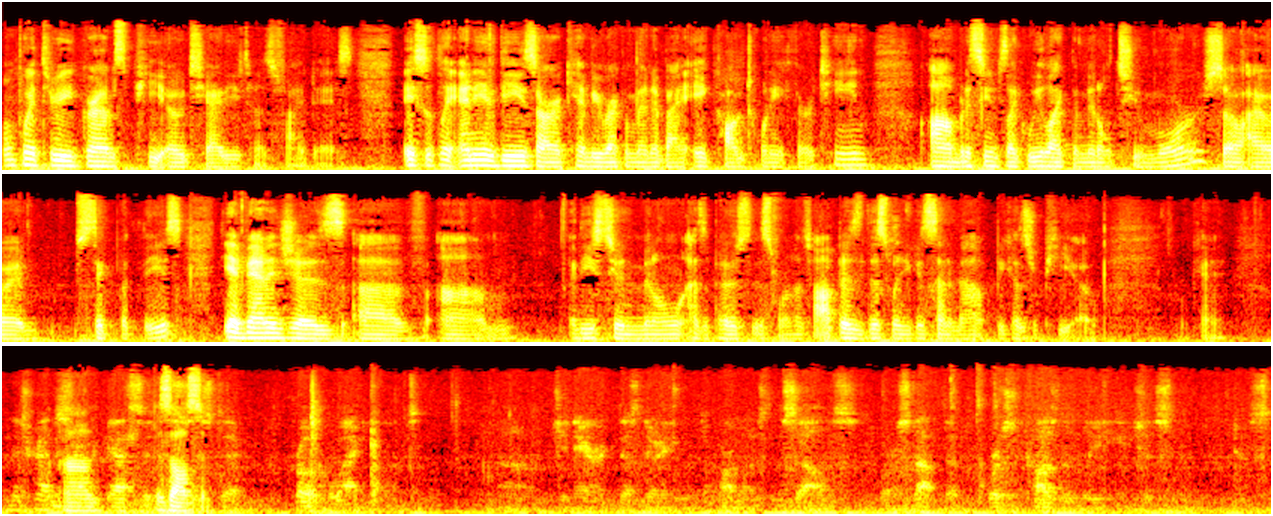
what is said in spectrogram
1.3 grams PO TID times five days. Basically, any of these are can be recommended by ACOG 2013, um, but it seems like we like the middle two more, so I would stick with these. The advantages of um, these two in the middle as opposed to this one on the top is this one you can send them out because they're PO. Okay. And the Um, acid is also- a procoagulant, um, generic, doesn't do anything with the hormones themselves or stop the course cause of the bleeding. It just, just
